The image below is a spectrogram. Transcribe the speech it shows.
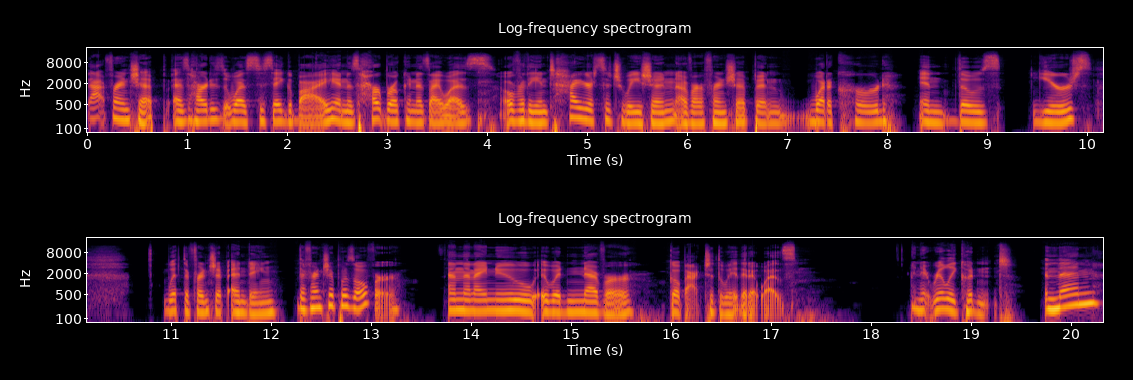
that friendship, as hard as it was to say goodbye and as heartbroken as I was over the entire situation of our friendship and what occurred in those years with the friendship ending, the friendship was over. And then I knew it would never go back to the way that it was. And it really couldn't. And then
